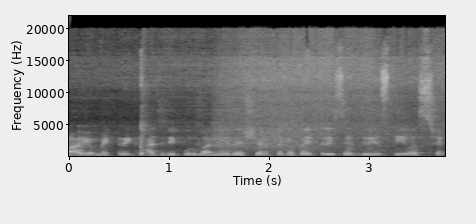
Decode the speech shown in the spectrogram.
બાયોમેટ્રિક હાજરી પૂરવાની રહેશે, એટલે કે ભાઈ ત્રીસે ત્રીસ દિવસ છે,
